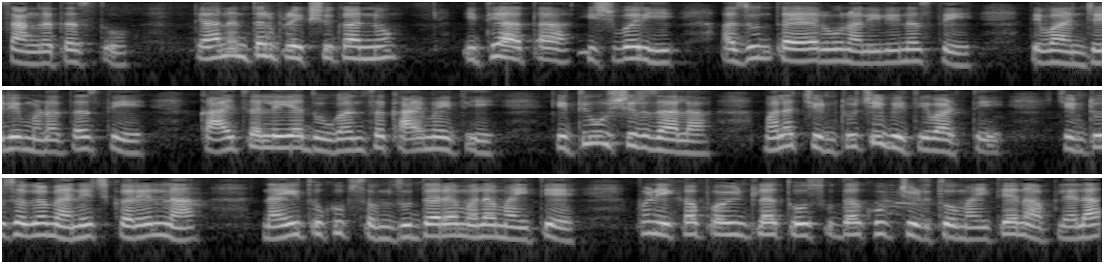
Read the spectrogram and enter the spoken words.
सांगत असतो. त्यानंतर प्रेक्षकांनो इथे आता ईश्वरी अजून तयार होऊन आलेली नसते. तेव्हा अंजली म्हणत असते काय चाललंय या दोघांचं? काय माहिती? किती उशीर झाला? मला चिंटूची भीती वाटते. चिंटू सगळं मॅनेज करेल ना? नाही तो खूप समजूतदार आहे मला माहिती आहे. पण एका पॉईंटला तो सुद्धा खूप चिडतो माहिती आहे ना आपल्याला?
